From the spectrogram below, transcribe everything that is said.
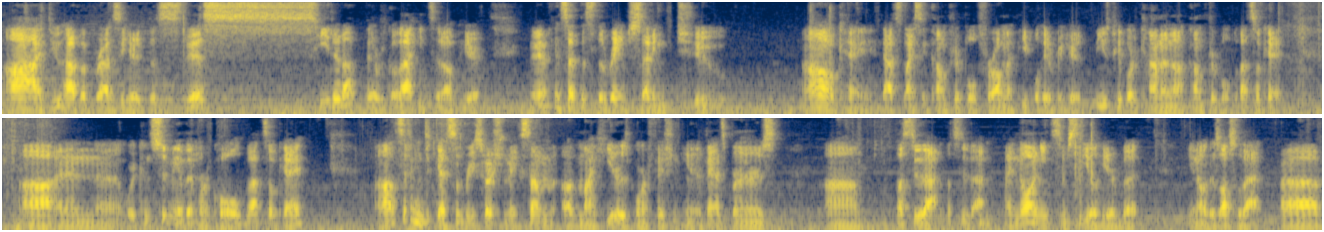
Ah, I do have a Brazi here. Does this heat it up? There we go, that heats it up here. Maybe I can set this to the range setting 2. Okay, that's nice and comfortable for all my people here over here. These people are kind of not comfortable, but that's okay. Uh, and then uh, we're consuming a bit more coal. That's okay. Uh, let's see if I can get some research to make some of my heaters more efficient here. Advanced burners. Um, let's do that. Let's do that. I know I need some steel here, but you know, there's also that. Uh,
